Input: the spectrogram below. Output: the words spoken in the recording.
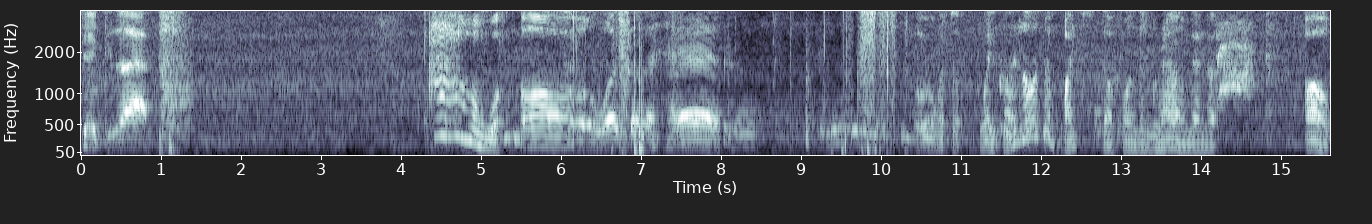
Take that. Ow! Oh, what the heck? Oh, what the? Wait, where's all the white stuff on the ground and the? Oh.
